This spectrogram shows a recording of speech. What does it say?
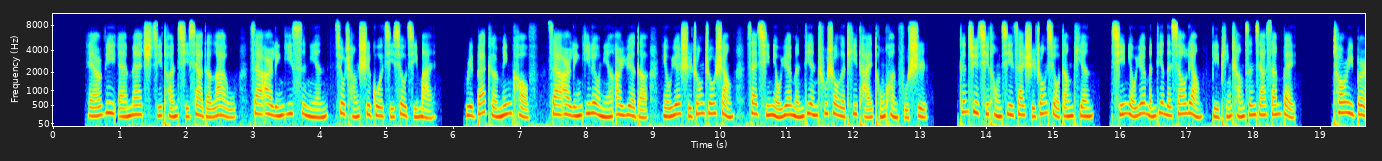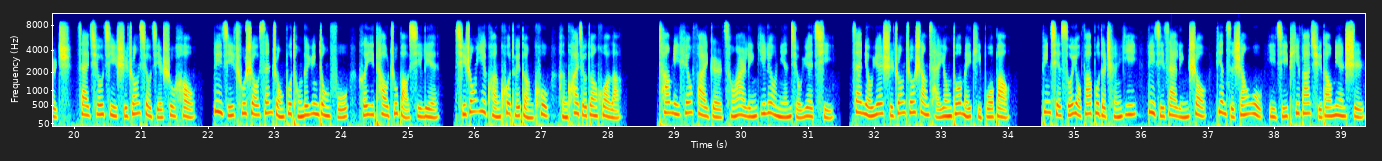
LVMH 集团旗下的 Live 在二零一四年就尝试过即秀即买。Rebecca Minkoff 在二零一六年二月的纽约时装周上，在其纽约门店出售了 T 台同款服饰。根据其统计，在时装秀当天，其纽约门店的销量比平常增加三倍。Tory Burch 在秋季时装秀结束后，立即出售三种不同的运动服和一套珠宝系列，其中一款阔腿短裤很快就断货了。Tommy Hilfiger 从二零一六年九月起，在纽约时装周上采用多媒体播报，并且所有发布的成衣立即在零售、电子商务以及批发渠道面世。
